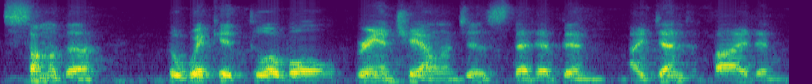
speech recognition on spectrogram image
some of the, the wicked global grand challenges that have been identified. And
